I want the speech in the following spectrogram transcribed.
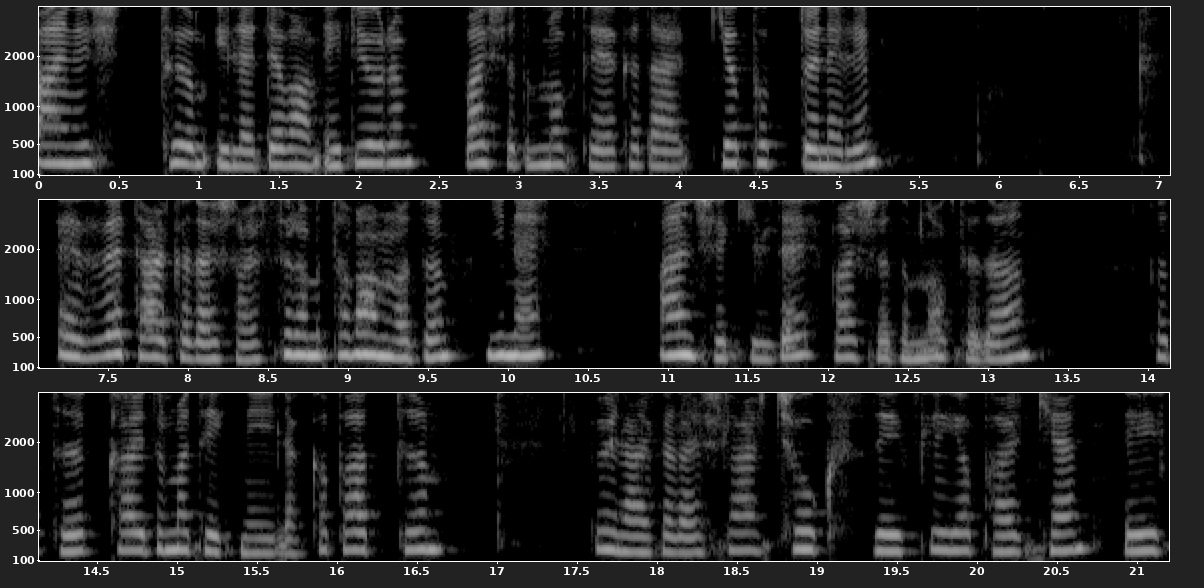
Aynı ile devam ediyorum. Başladığım noktaya kadar yapıp dönelim. Evet arkadaşlar sıramı tamamladım. Yine aynı şekilde başladığım noktadan batıp kaydırma tekniğiyle kapattım. Böyle arkadaşlar çok zevkli yaparken zevk,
